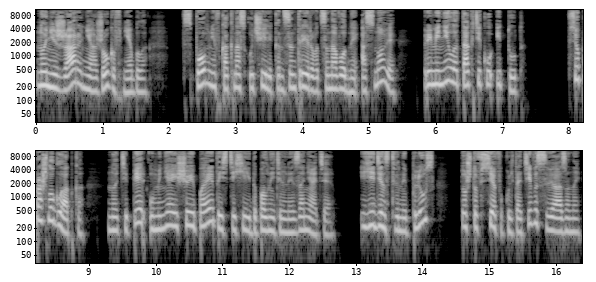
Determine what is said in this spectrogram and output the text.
Но ни жара, ни ожогов не было. Вспомнив, как нас учили концентрироваться на водной основе, применила тактику и тут. Все прошло гладко, но теперь у меня еще и по этой стихии дополнительные занятия. Единственный плюс — то, что все факультативы связаны,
